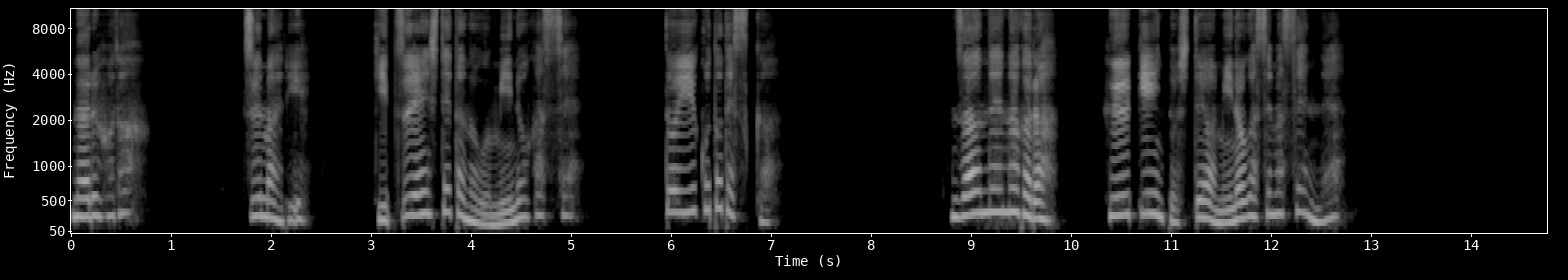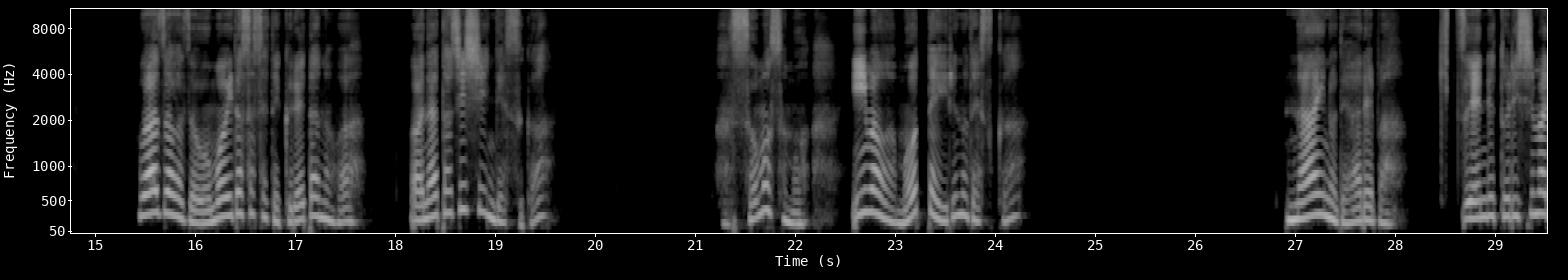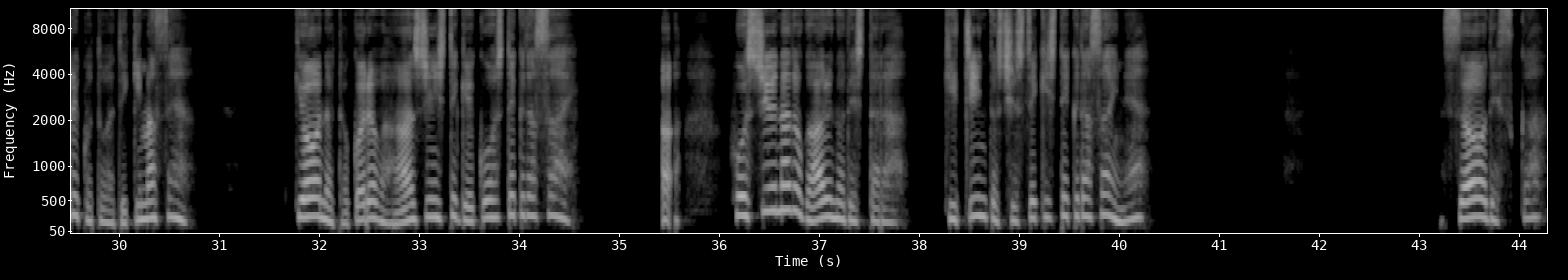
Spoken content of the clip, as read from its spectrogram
なるほど。つまり喫煙してたのを見逃せ。ということですか。残念ながら風紀委員としては見逃せませんね。わざわざ思い出させてくれたのはあなた自身ですが。そもそも今は持っているのですか？ないのであれば喫煙で取り締まることはできません。今日のところは安心して下校してください。あ補習などがあるのでしたらきちんと出席してくださいね。そうですか。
